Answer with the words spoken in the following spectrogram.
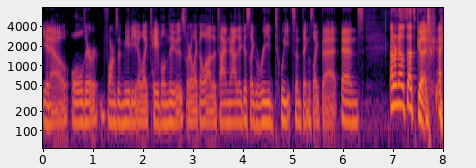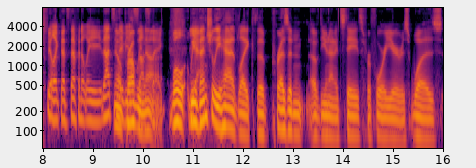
you know older forms of media like cable news where like a lot of the time now they just like read tweets and things like that. And i don't know if that's good i feel like that's definitely that's no, maybe probably a sus not. thing. Well, we Yeah. eventually had like the president of the United States for four years was.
